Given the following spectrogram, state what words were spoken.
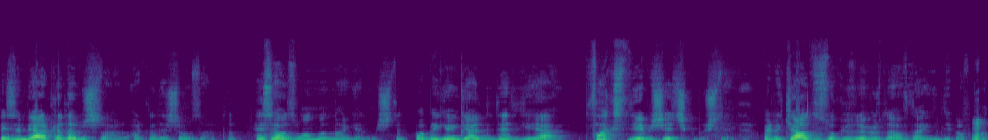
Bizim bir arkadaşımız var, arkadaşımız vardı. Hesap uzmanlığından gelmişti. Bu bir gün geldi dedi ki ya fax diye bir şey çıkmış dedi. Böyle kağıdı sokuyoruz öbür taraftan gidiyor falan.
